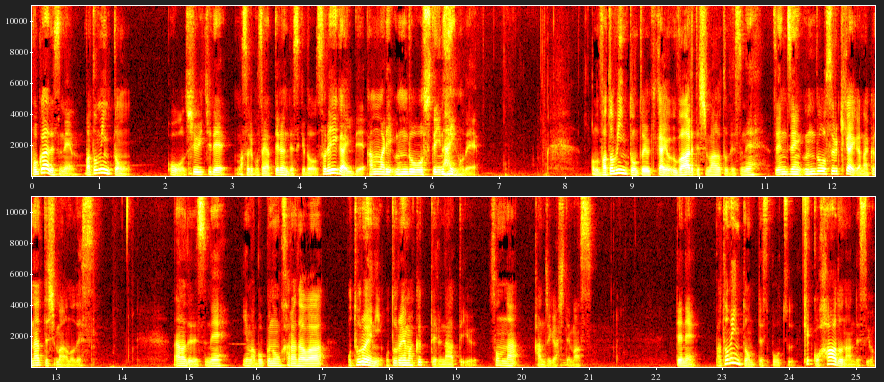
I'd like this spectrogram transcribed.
僕はですね、バドミントンを週1で、まあ、それこそやってるんですけど、それ以外であんまり運動をしていないので、このバドミントンという機会を奪われてしまうとですね、全然運動する機会がなくなってしまうのです。なのでですね、今僕の体は衰えに衰えまくってるなっていう、そんな感じがしてます。でね、バドミントンってスポーツ結構ハードなんですよ。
